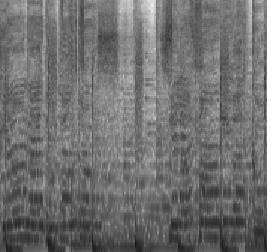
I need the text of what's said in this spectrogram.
rien n'a d'importance, c'est la fin des vacances.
